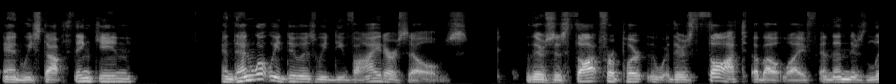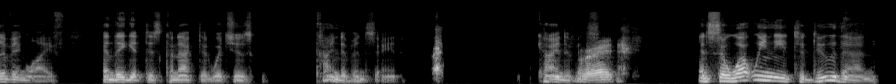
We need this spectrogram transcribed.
and we stop thinking. And then what we do is we divide ourselves. There's this thought for there's thought about life and then there's living life and they get disconnected which is kind of insane. Kind of insane. right. And so what we need to do then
